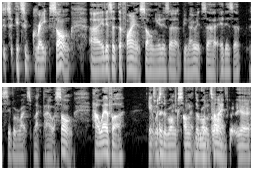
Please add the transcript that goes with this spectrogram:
it's, it's a great song. Uh, it is a defiant song. It is a you know it's a it is a civil rights Black Power song. However, it was the wrong song at the wrong time Yeah.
